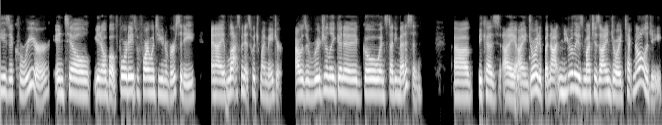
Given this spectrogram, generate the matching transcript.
as a career until you know about four days before I went to university, and I last minute switched my major. I was originally going to go and study medicine, uh, because I, I enjoyed it, but not nearly as much as I enjoyed technology.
